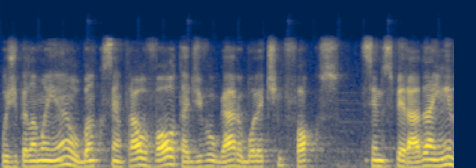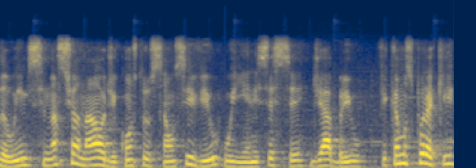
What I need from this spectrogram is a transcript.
Hoje pela manhã, o Banco Central volta a divulgar o Boletim Focus, sendo esperado ainda o Índice Nacional de Construção Civil, o INCC, de abril. Ficamos por aqui.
